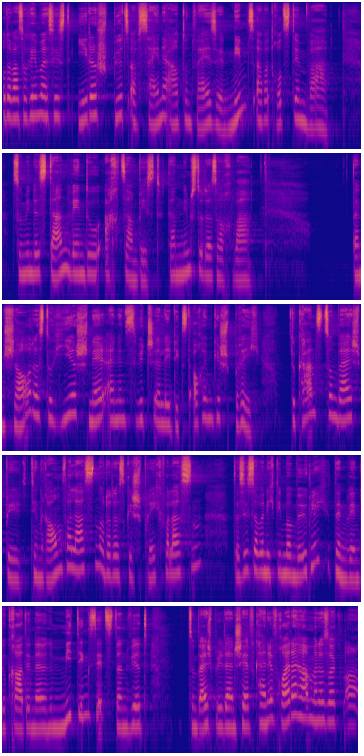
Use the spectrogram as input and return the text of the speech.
oder was auch immer es ist. Jeder spürt es auf seine Art und Weise, nimmt es aber trotzdem wahr. Zumindest dann, wenn du achtsam bist, dann nimmst du das auch wahr. Dann schau, dass du hier schnell einen Switch erledigst, auch im Gespräch. Du kannst zum Beispiel den Raum verlassen oder das Gespräch verlassen. Das ist aber nicht immer möglich, denn wenn du gerade in einem Meeting sitzt, dann wird zum Beispiel dein Chef keine Freude haben, wenn er sagt, oh,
